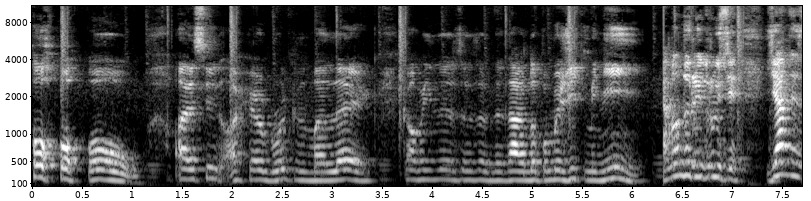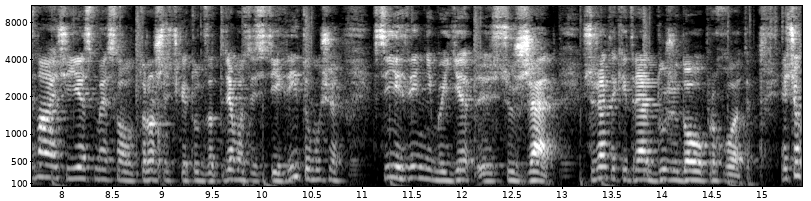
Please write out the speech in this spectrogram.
Хо-хо-хо! I think I have broken my leg. Come in, допоможіть мені. Ну, дорогі друзі, я не знаю, чи є смисл трошечки тут затриматися в цій грі, тому що в цій грі ніби є е, сюжет. Сюжет, який треба дуже довго проходити. Якщо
